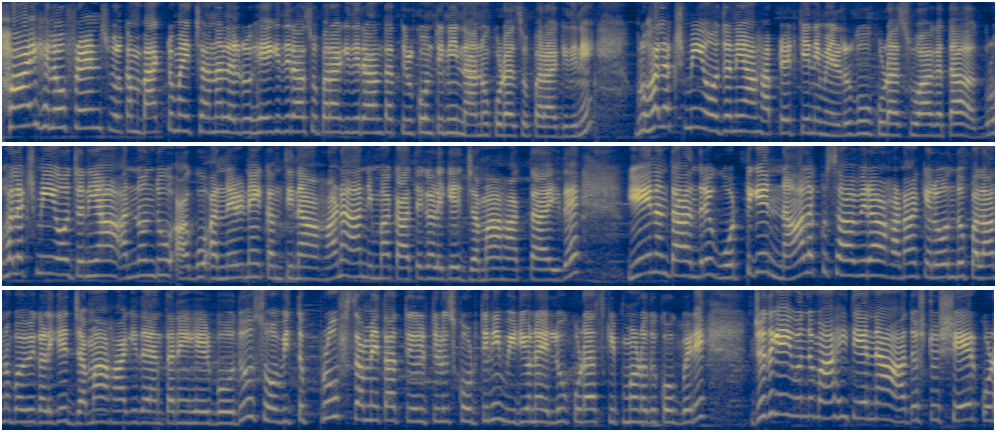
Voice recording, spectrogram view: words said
Hi hello friends welcome back to my channel ಎಲ್ಲರೂ ಹೇಗಿದ್ದೀರಾ? Super ಆಗಿದ್ದೀರಾ ಅಂತ ತಿಳ್ಕೊತೀನಿ. ನಾನು ಕೂಡ ಸೂಪರ್ ಆಗಿದ್ದೀನಿ. ಗೃಹಲಕ್ಷ್ಮಿ ಯೋಜನೆಯ ಅಪ್ಡೇಟ್ಗೆ ನಿಮ್ಮೆಲ್ರಿಗೂ ಕೂಡ ಸ್ವಾಗತ. ಗೃಹಲಕ್ಷ್ಮಿ ಯೋಜನೆಯ ಹನ್ನೊಂದು ಹಾಗೂ ಹನ್ನೆರಡನೇ ಕಂತಿನ ಹಣ ನಿಮ್ಮ ಖಾತೆಗಳಿಗೆ ಜಮಾ ಆಗ್ತಾ ಇದೆ. ಏನಂತ ಅಂದರೆ ಒಟ್ಟಿಗೆ ನಾಲ್ಕು ಸಾವಿರ ಹಣ ಕೆಲವೊಂದು ಫಲಾನುಭವಿಗಳಿಗೆ ಜಮಾ ಆಗಿದೆ ಅಂತಲೇ ಹೇಳ್ಬೋದು. ಸೊ ವಿತ್ ಪ್ರೂಫ್ ಸಮೇತ ತಿಳಿಸ್ಕೊಡ್ತೀನಿ. ವಿಡಿಯೋನ ಎಲ್ಲೂ ಕೂಡ ಸ್ಕಿಪ್ ಮಾಡೋದಕ್ಕೆ ಹೋಗಬೇಡಿ. ಜೊತೆಗೆ ಈ ಒಂದು ಮಾಹಿತಿಯನ್ನು ಆದಷ್ಟು ಶೇರ್ ಕೂಡ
